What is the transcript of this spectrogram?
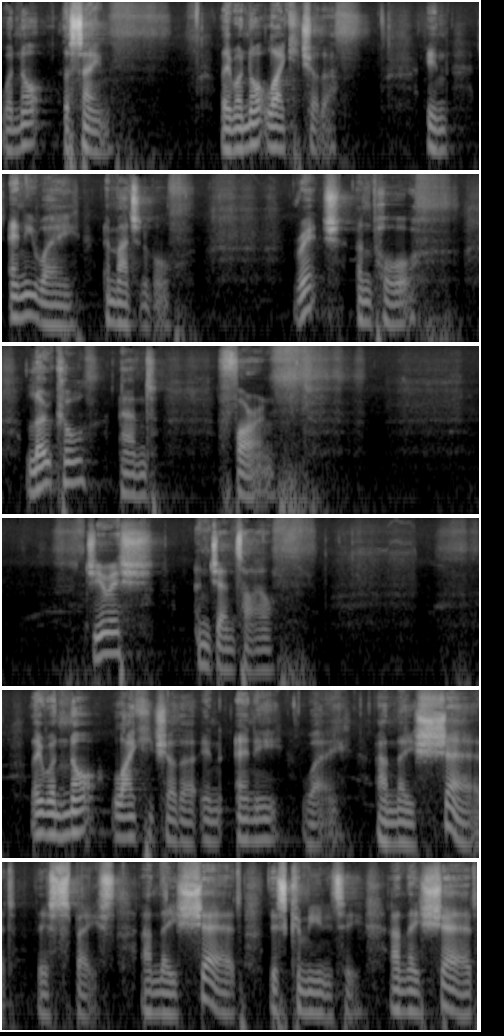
were not the same. They were not like each other in any way imaginable. Rich and poor, local and foreign, Jewish and Gentile. They were not like each other in any way, and they shared this space, and they shared this community, and they shared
